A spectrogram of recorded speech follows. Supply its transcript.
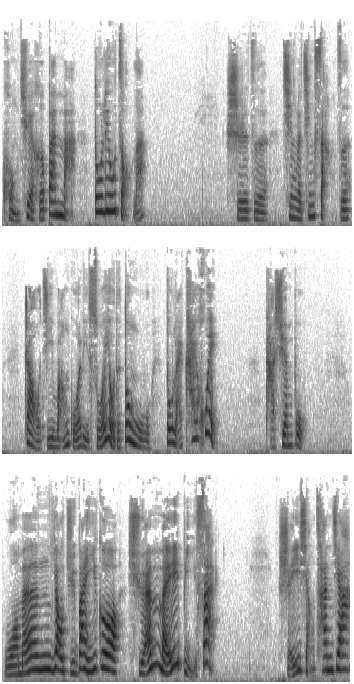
孔雀和斑马都溜走了。狮子清了清嗓子，召集王国里所有的动物都来开会。他宣布：“我们要举办一个选美比赛。谁想参加？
